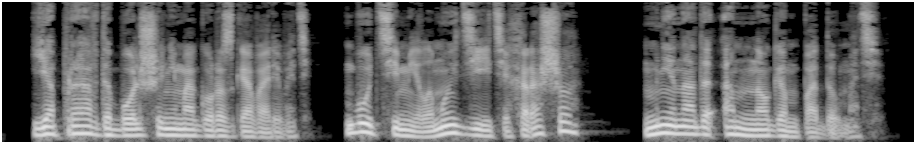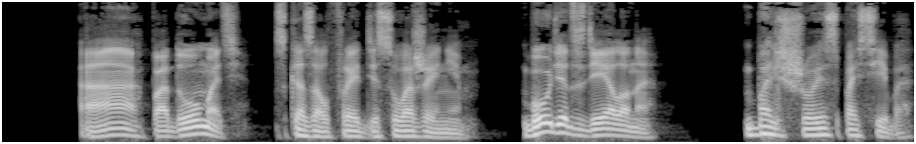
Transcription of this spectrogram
— «я правда больше не могу разговаривать. Будьте милым, уйдите, хорошо? Мне надо о многом подумать». «А, подумать», — сказал Фредди с уважением. «Будет сделано». «Большое спасибо».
